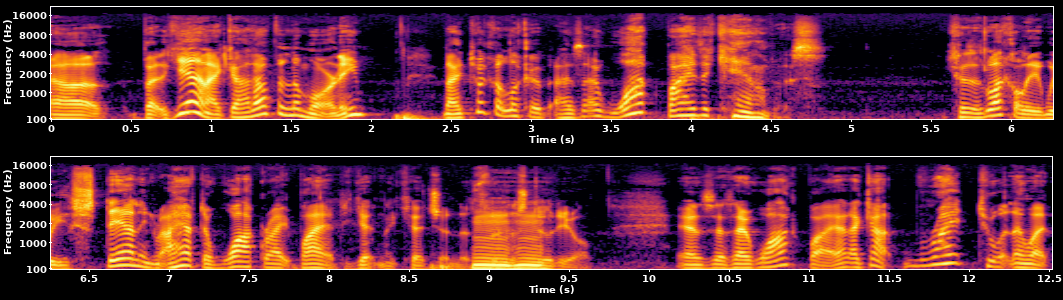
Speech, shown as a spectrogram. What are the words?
Uh, but again, I got up in the morning and I took a look at as I walked by the canvas because luckily we standing. I have to walk right by it to get in the kitchen to through the mm-hmm. studio. And as I walked by it, I got right to it and I went,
